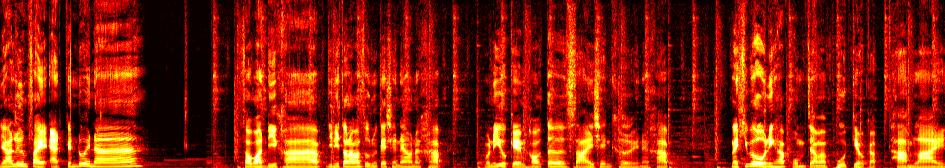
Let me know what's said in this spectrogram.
อย่าลืมใส่แอดกันด้วยนะ สวัสดีครับ ยินดีต้อนรับเข้าสู่นุเต้ชาแนลนะครับ วันนี้อยู่เกม Counter Side เช่นเคยนะครับ ในคลิปวิดีโอนี้ครับผมจะมาพูดเกี่ยวกับไทม์ไลน์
